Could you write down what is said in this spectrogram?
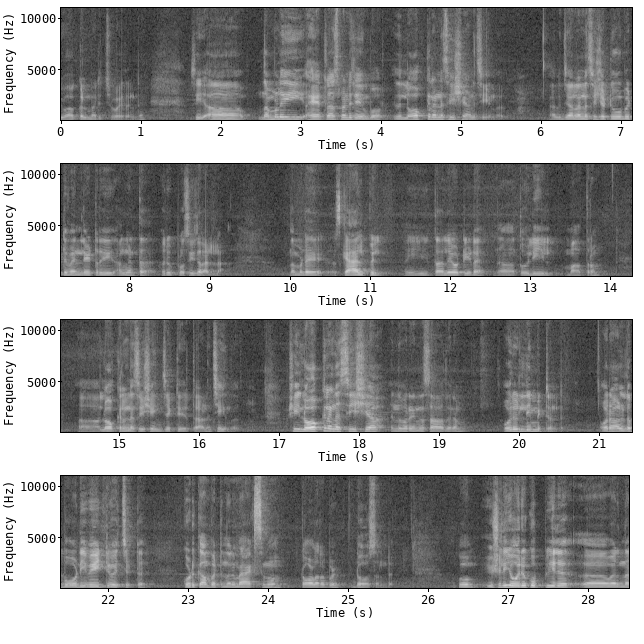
യുവാക്കൾ മരിച്ചു പോയതിന്റെ സി നമ്മൾ ഈ ഹെയർ ട്രാൻസ്പ്ലാന്റ് ചെയ്യുമ്പോൾ ഇത് ലോക്കൽ അനസീഷ്യയാണ് ചെയ്യുന്നത്. അത് ജനറൽ അനസീഷ്യ ട്യൂബ് ഇട്ട് വെന്റിലേറ്റർ അങ്ങനത്തെ ഒരു പ്രൊസീജിയർ അല്ല. നമ്മുടെ സ്കാൽപ്പിൽ ഈ തലയോട്ടിയുടെ തൊലിയിൽ മാത്രം ലോക്കൽ അനസീഷ്യ ഇഞ്ചെക്ട് ചെയ്തിട്ടാണ് ചെയ്യുന്നത്. പക്ഷേ ഈ ലോക്കൽ അനസീഷ്യ എന്ന് പറയുന്ന സാധനം ഒരു ലിമിറ്റ് ഉണ്ട്. ഒരാളുടെ ബോഡി വെയിറ്റ് വെച്ചിട്ട് കൊടുക്കാൻ പറ്റുന്ന ഒരു മാക്സിമം ടോളറബിൾ ഡോസ് ഉണ്ട്. അപ്പോൾ യൂഷ്വലി ഒരു കുപ്പിയിൽ വരുന്ന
